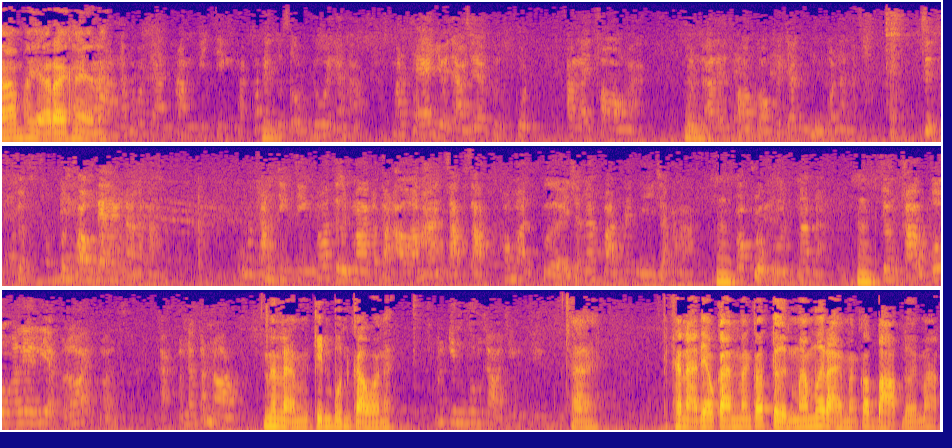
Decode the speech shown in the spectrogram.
น้ำให้อะไรให้อะนะ อะขุดอะไรทองของพระเจ้าอยู่หัวนั่นนะจุดขุดขุดทองแดงนั่นนะคะอู้ทำจริงๆ เพราะตื่นมาก็ต้องเอาอาหารสับๆ เข้ามันเปื่อยใช่ไหมฟันไม่มีใช่ไหมคะอืมก็คลุมนั่นน่ะอืมจนข้าวโป่งอะไรเรียบร้อยหมดแล้วก็นอน นั่นแหละมันกินบุญเก่าอะนะ มันกินบุญเก่าจริงใช่ ขณะเดียวกันมันก็ตื่นมาเมื่อไหร่มันก็บาปโดยมาก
